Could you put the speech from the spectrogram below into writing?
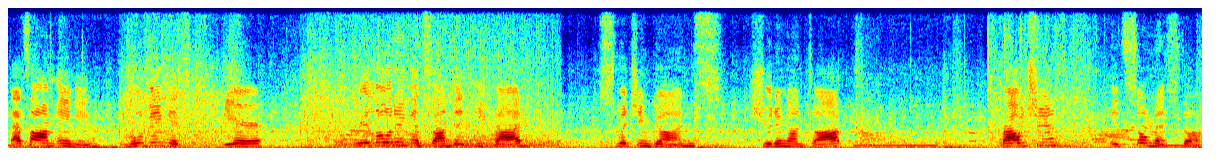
That's how I'm aiming. Moving, it's here. Reloading, it's on the D-pad. Switching guns. Shooting on top. Crouching, it's so messed up.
